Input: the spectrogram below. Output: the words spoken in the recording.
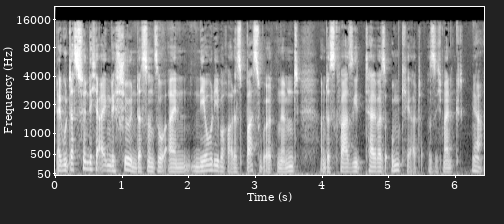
ja gut, das finde ich eigentlich schön, dass man so ein neoliberales Buzzword nimmt und das quasi teilweise umkehrt. Also ich meine, ja,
